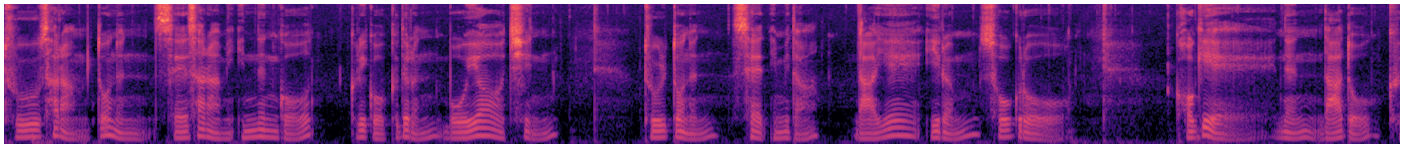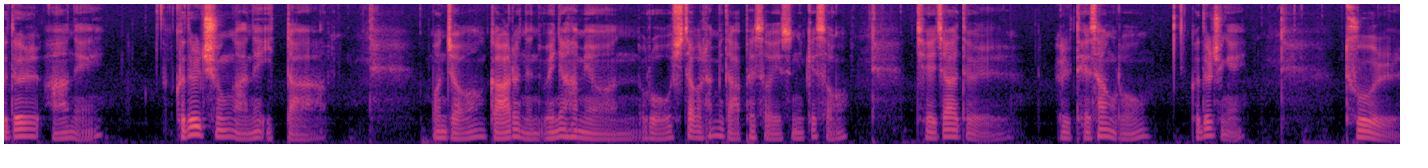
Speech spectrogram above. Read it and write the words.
두 사람 또는 세 사람이 있는 곳 그리고 그들은 모여진 둘 또는 셋입니다. 나의 이름 속으로 거기에는 나도 그들 안에 그들 중 안에 있다. 먼저 가르는 왜냐하면으로 시작을 합니다. 앞에서 예수님께서 제자들을 대상으로 그들 중에 둘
